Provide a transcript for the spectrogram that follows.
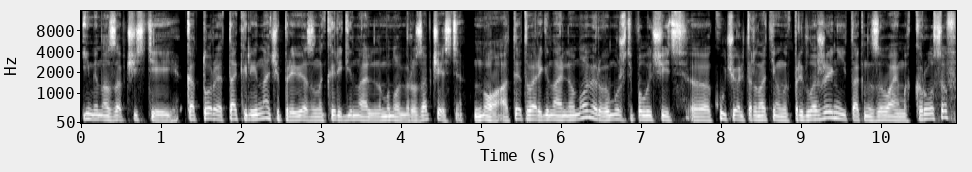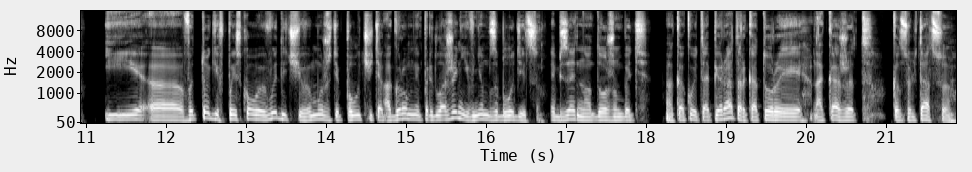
именно запчастей, которая так или иначе привязана к оригинальному номеру запчасти. Но от этого оригинального номера вы можете получить э, кучу альтернативных предложений, так называемых кроссов, и э, в итоге в поисковой выдаче вы можете получить огромное предложение и в нем заблудиться. Обязательно должен быть э, какой-то оператор, который окажет консультацию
